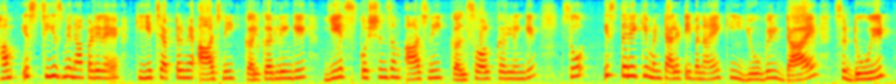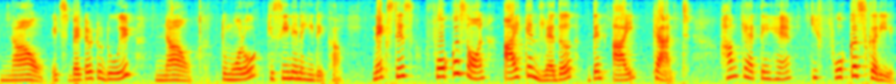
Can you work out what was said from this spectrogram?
हम इस चीज़ में ना पड़े रहें कि ये चैप्टर में आज नहीं कल कर लेंगे. ये क्वेश्चंस हम आज नहीं कल सॉल्व कर लेंगे. सो so, इस तरह की मैंटेलिटी बनाएँ कि you will die so do it now it's better to do it now tomorrow किसी ने नहीं देखा. Next is focus on I can rather than I can't हम कहते हैं कि फोकस करिए।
